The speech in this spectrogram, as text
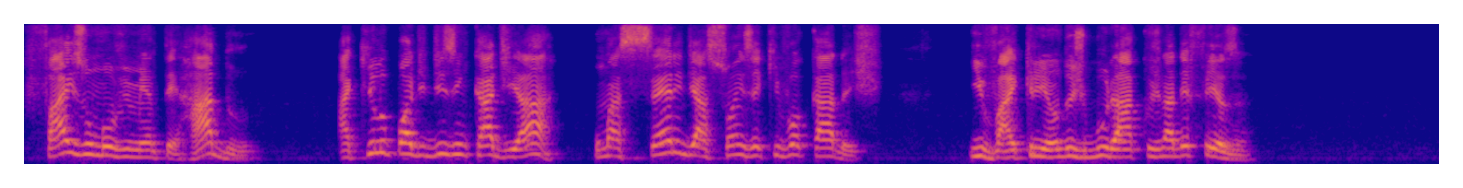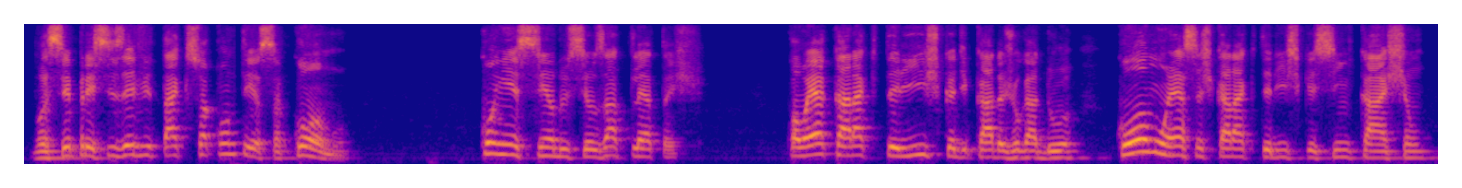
faz um movimento errado, aquilo pode desencadear uma série de ações equivocadas e vai criando os buracos na defesa. Você precisa evitar que isso aconteça. Como? Conhecendo os seus atletas. Qual é a característica de cada jogador? Como essas características se encaixam?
